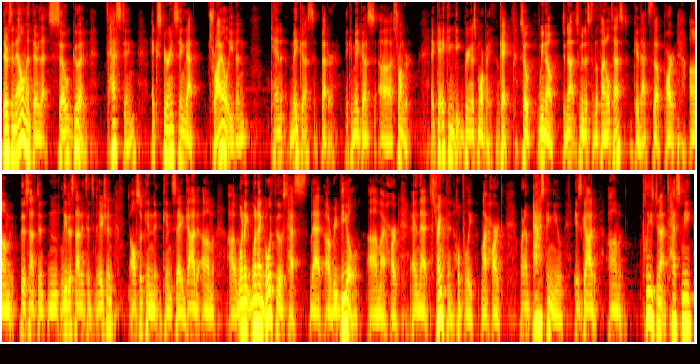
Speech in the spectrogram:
There's an element there that's so good. Testing, experiencing that trial, even, can make us better. It can make us uh, stronger. It can, it can, bring us more faith. Okay, so we know, did not submit us to the final test. Okay, that's the part. Um, this not to lead us not into temptation. Also can can say, God, um, uh, when I when I go through those tests that uh, reveal uh, my heart and that strengthen, hopefully, my heart. What I'm asking you is, God, um, please do not test me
